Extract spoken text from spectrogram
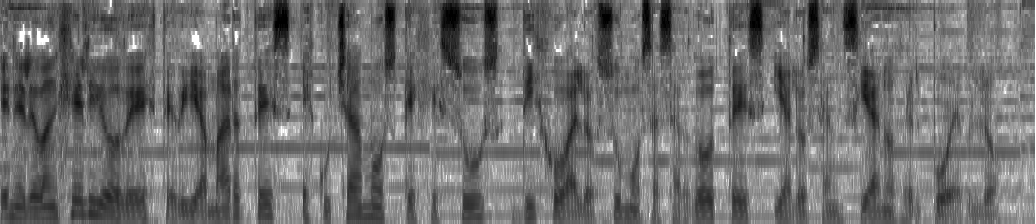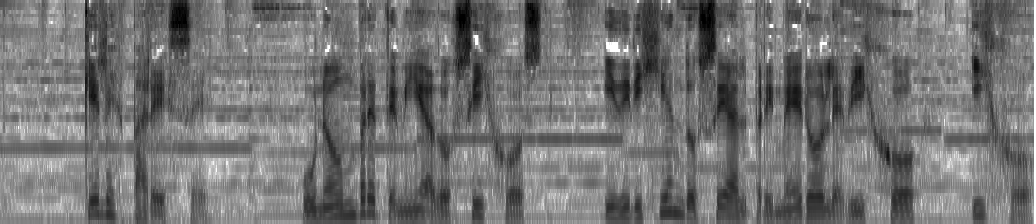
En el Evangelio de este día martes escuchamos que Jesús dijo a los sumos sacerdotes y a los ancianos del pueblo, ¿qué les parece? Un hombre tenía dos hijos y dirigiéndose al primero le dijo, Hijo,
